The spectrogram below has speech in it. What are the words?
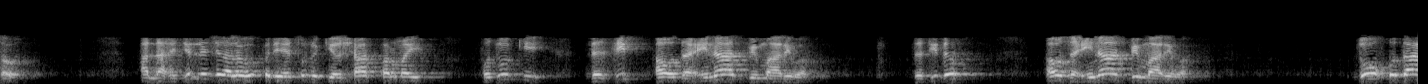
سو الله جل جلاله په دې ایتونو کې ارشاد فرمایي په دوی کې د ضد او د عناد بیماری و د ضد او د عناد بیماری و دو خدا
